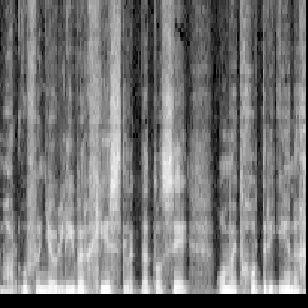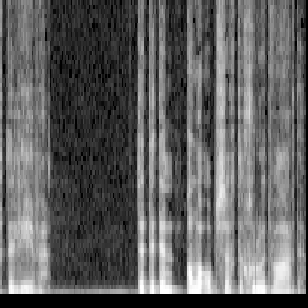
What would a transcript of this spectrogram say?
Maar oefen jou liewer geestelik, dit wil sê om met God drie enig te lewe. Dit het in alle opsigte groot waarde.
